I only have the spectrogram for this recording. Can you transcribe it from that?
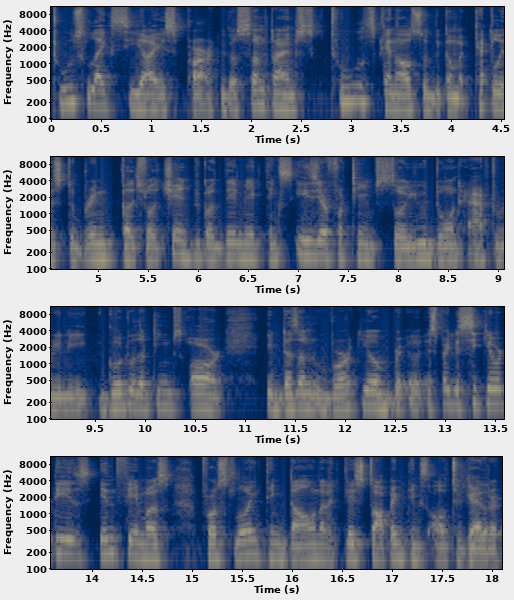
tools like ci spark because sometimes tools can also become a catalyst to bring cultural change because they make things easier for teams. So you don't have to really go to the teams or it doesn't work. Your especially security is infamous for slowing things down or at least stopping things altogether.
